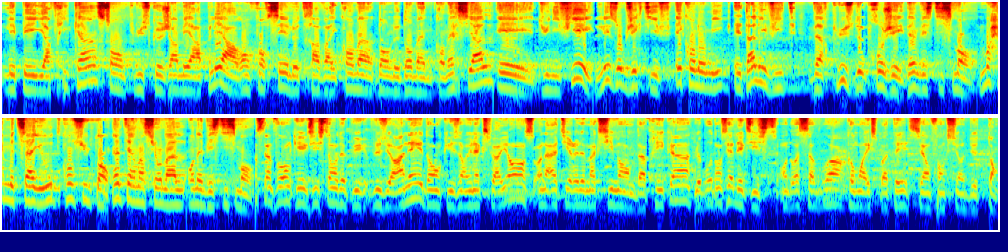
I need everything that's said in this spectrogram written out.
Les pays africains sont plus que jamais appelés à renforcer le travail commun dans le domaine commercial et d'unifier les objectifs économiques et d'aller vite vers plus de projets d'investissement. Mohamed Sayoud, consultant international en investissement. C'est un forum qui est existant depuis plusieurs années, donc ils ont une expérience. On a attiré le maximum d'Africains. Le potentiel existe. On doit savoir comment exploiter. C'est en fonction du temps.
